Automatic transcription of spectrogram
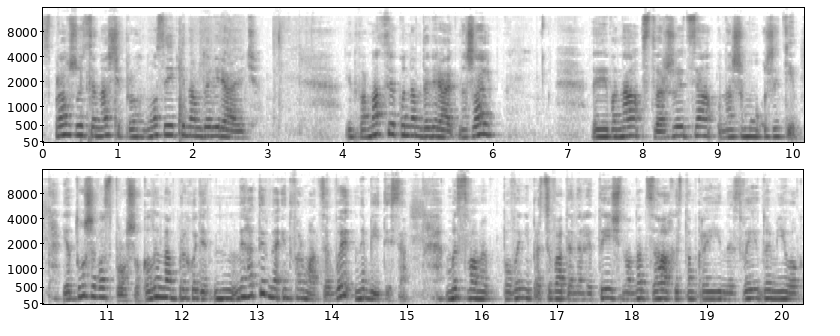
справжуються наші прогнози, які нам довіряють. Інформацію, яку нам довіряють, на жаль, вона стверджується у нашому житті. Я дуже вас прошу, коли нам приходить негативна інформація, ви не бійтеся. Ми з вами повинні працювати енергетично над захистом країни, своїх домівок.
